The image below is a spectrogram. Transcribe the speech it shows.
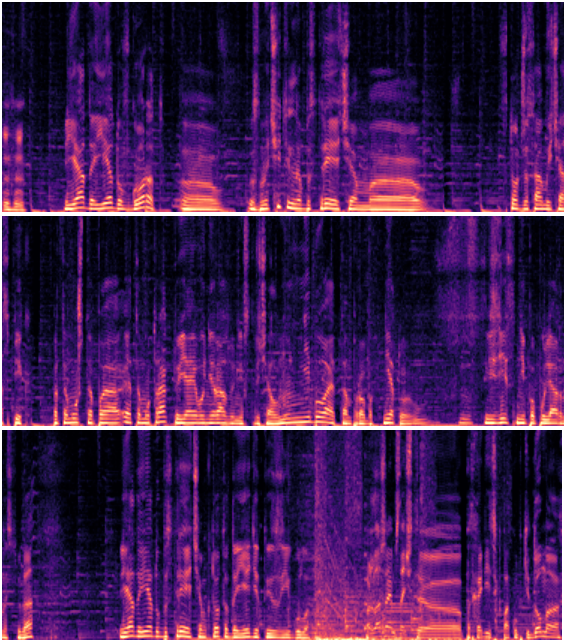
Мгм. я доеду в город э, значительно быстрее, чем э, в тот же самый час пик. Потому что по этому тракту я его ни разу не встречал. Ну, не бывает там пробок. Нету. В связи с непопулярностью, да? Я доеду быстрее, чем кто-то доедет из Ягула. Продолжаем, значит, э, подходить к покупке дома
